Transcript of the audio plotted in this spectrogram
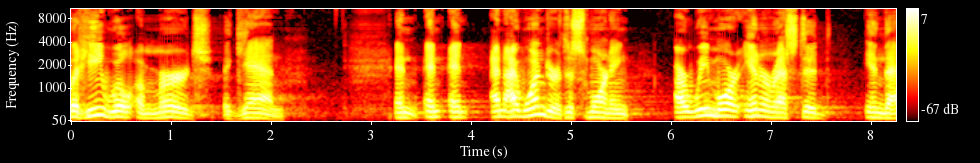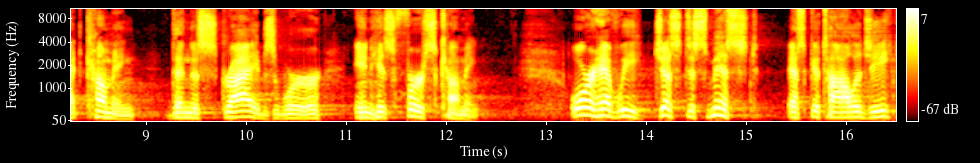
but he will emerge again. And, and, and, and I wonder this morning are we more interested in that coming than the scribes were in his first coming? Or have we just dismissed eschatology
